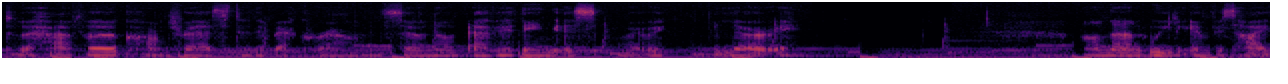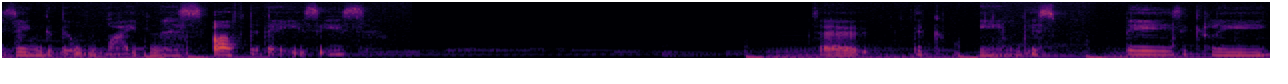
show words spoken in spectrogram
to have a contrast to the background. So not everything is very blurry and then really emphasizing the whiteness of the daisies so the queen is basically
